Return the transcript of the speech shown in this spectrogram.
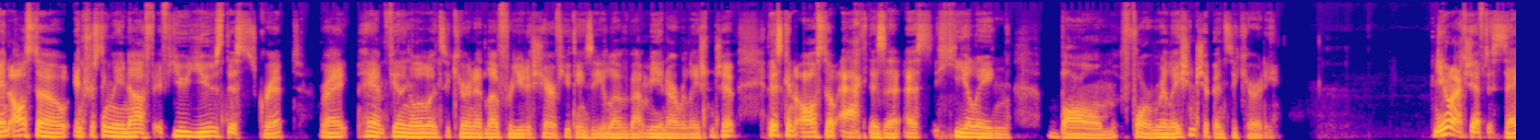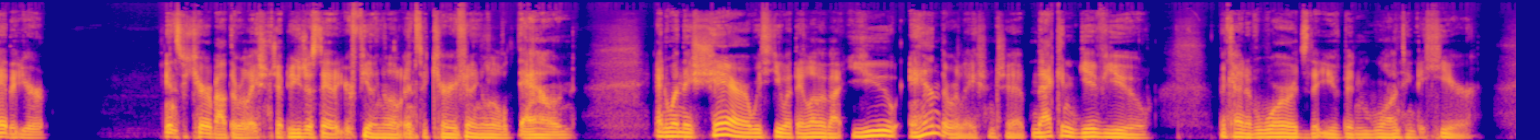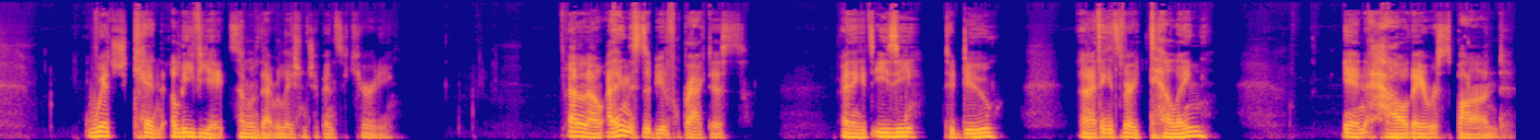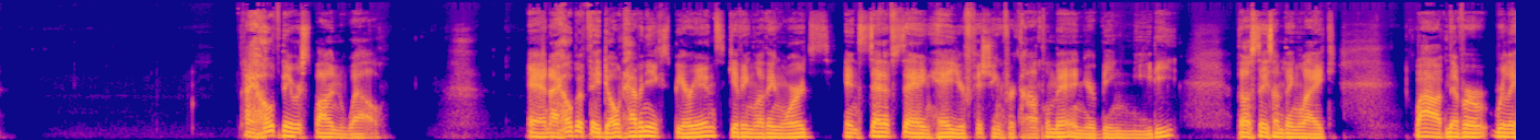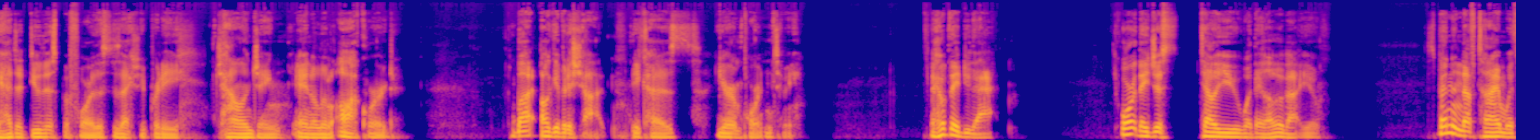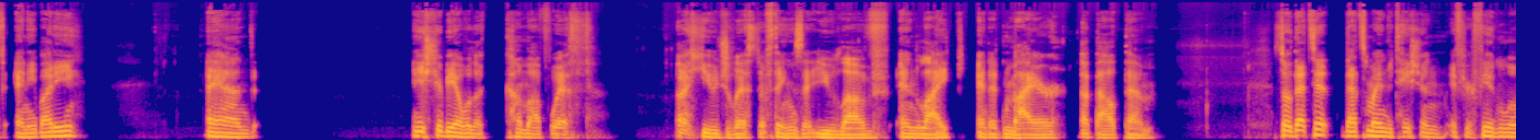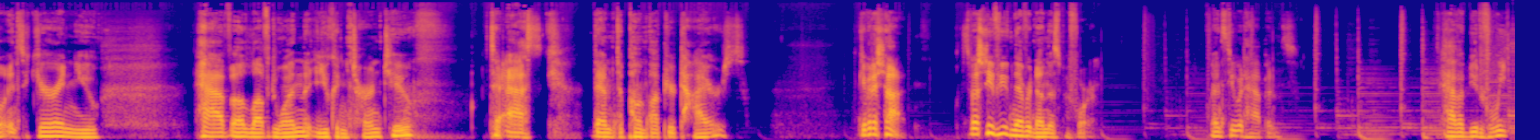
And also, interestingly enough, if you use this script, right? Hey, I'm feeling a little insecure and I'd love for you to share a few things that you love about me and our relationship. This can also act as a, a healing balm for relationship insecurity. You don't actually have to say that you're insecure about the relationship. You can just say that you're feeling a little insecure, you're feeling a little down. And when they share with you what they love about you and the relationship, that can give you the kind of words that you've been wanting to hear, which can alleviate some of that relationship insecurity. I don't know. I think this is a beautiful practice. I think it's easy to do. And I think it's very telling in how they respond. I hope they respond well. And I hope if they don't have any experience giving loving words, instead of saying, Hey, you're fishing for compliment and you're being needy, they'll say something like, Wow, I've never really had to do this before. This is actually pretty challenging and a little awkward. But I'll give it a shot because you're important to me. I hope they do that. Or they just tell you what they love about you. Spend enough time with anybody and you should be able to come up with a huge list of things that you love and like and admire about them. So that's it. That's my invitation. If you're feeling a little insecure and you have a loved one that you can turn to to ask them to pump up your tires, Give it a shot, especially if you've never done this before, and see what happens. Have a beautiful week.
